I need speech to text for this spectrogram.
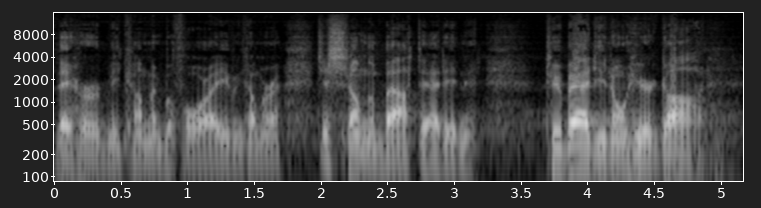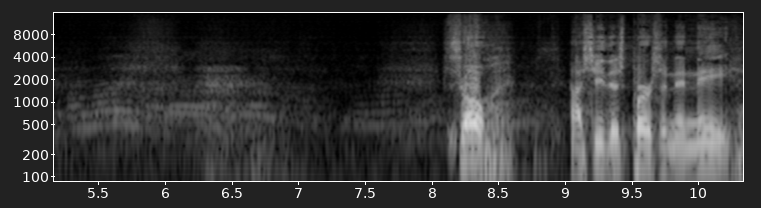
they heard me coming before I even come around. Just something about that, isn't it? Too bad you don't hear God. So, I see this person in need.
